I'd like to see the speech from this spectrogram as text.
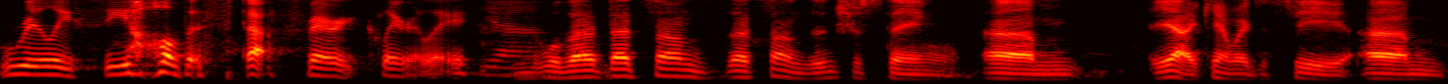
really see all this stuff very clearly. Yeah. Well that that sounds that sounds interesting. Um yeah i can't wait to see. Um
